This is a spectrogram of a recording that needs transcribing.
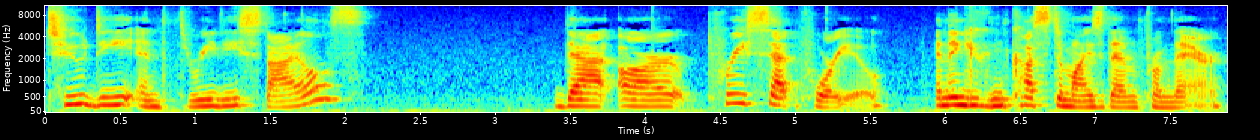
2D and 3D styles that are preset for you, and then you can customize them from there.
